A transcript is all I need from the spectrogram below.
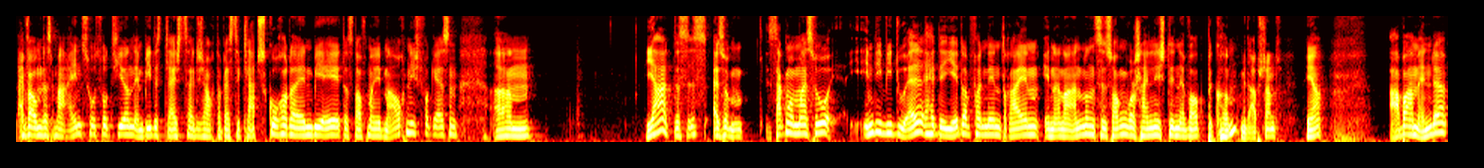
einfach um das mal einzusortieren, Embiid ist gleichzeitig auch der beste Klatschscorer der NBA, das darf man eben auch nicht vergessen. Ähm, ja, das ist, also sagen wir mal so, individuell hätte jeder von den dreien in einer anderen Saison wahrscheinlich den Award bekommen. Mit Abstand. Ja. Aber am Ende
